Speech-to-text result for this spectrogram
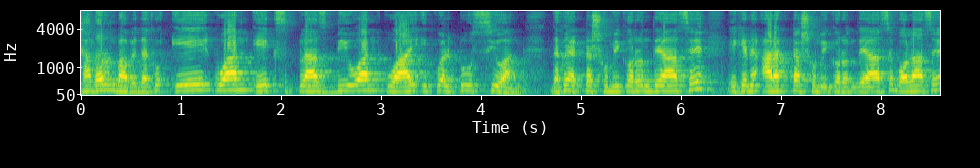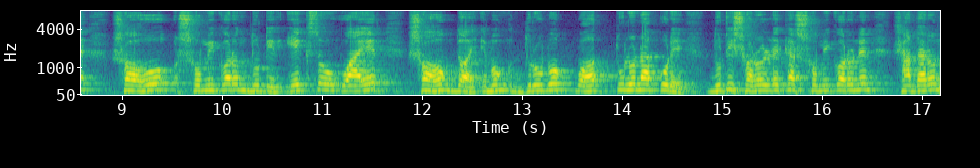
সাধারণভাবে দেখো A one X plus B one Y equal to C one দেখো একটা সমীকরণ দেয়া আছে, এখানে আর একটা সমীকরণ দেয়া আছে, বলা আছে সহ সমীকরণ দুটির এক্স ও ওয়াইয়ের সহগদ্বয় এবং ধ্রুবক পদ তুলনা করে দুটি সরলরেখার সমীকরণের সাধারণ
